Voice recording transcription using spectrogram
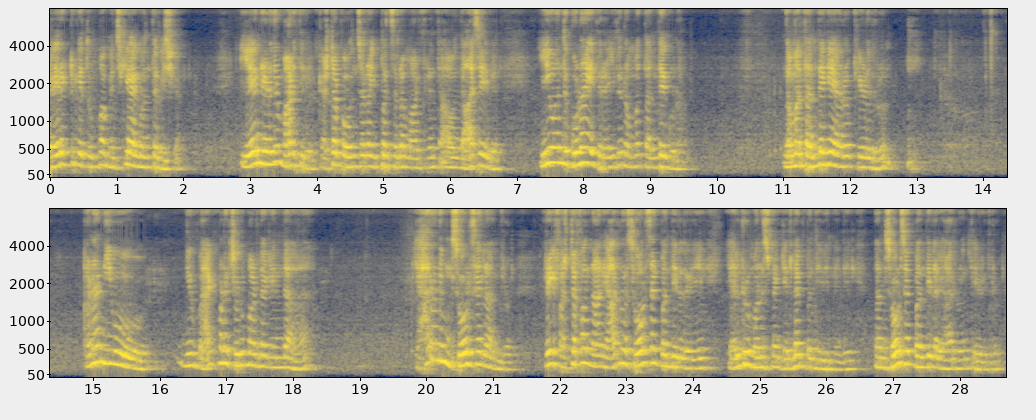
ಡೈರೆಕ್ಟ್ರಿಗೆ ತುಂಬ ಮೆಚ್ಚುಗೆ ಆಗುವಂಥ ವಿಷಯ. ಏನು ಹೇಳಿದ್ರು ಮಾಡ್ತೀನಿ. ಕಷ್ಟಪ್ಪ ಒಂದು ಸಲ, ಇಪ್ಪತ್ತು ಸಲ ಮಾಡ್ತೀನಿ ಅಂತ ಆ ಒಂದು ಆಸೆ ಇದೆ. ಈ ಒಂದು ಗುಣ ಇದ್ದರೆ ಇದು ನಮ್ಮ ತಂದೆ ಗುಣ. ನಮ್ಮ ತಂದೆಗೆ ಯಾರೋ ಕೇಳಿದ್ರು, ಅಣ್ಣ, ನೀವು ನೀವು ಬ್ಯಾಕ್ ಮಾಡೋಕ್ಕೆ ಶುರು ಮಾಡಿದಾಗಲಿಂದ ಯಾರೂ ನಿಮ್ಗೆ ಸೋಲ್ಸಿಲ್ಲ ಅಂದರು. ರೀ ಫಸ್ಟ್ ಆಫ್ ಆಲ್ ನಾನು ಯಾರನ್ನೂ ಸೋಲ್ಸಕ್ಕೆ ಬಂದಿಲ್ಲ ರೀ. ಎಲ್ಲರೂ ಮನಸ್ಸನ್ನ ಗೆಲ್ಲಕ್ಕೆ ಬಂದಿದ್ದೀನಿ ರೀ. ನಾನು ಸೋಲ್ಸಕ್ಕೆ ಬಂದಿಲ್ಲ ಯಾರು ಅಂತ ಹೇಳಿದರು.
